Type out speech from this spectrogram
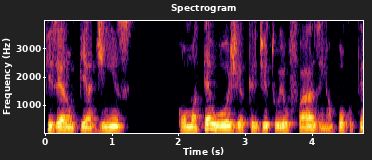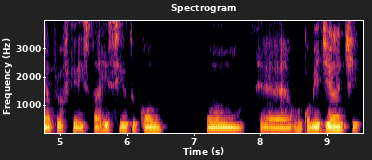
fizeram piadinhas, como até hoje, acredito eu, fazem. Há pouco tempo eu fiquei estarrecido com um, é, um comediante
